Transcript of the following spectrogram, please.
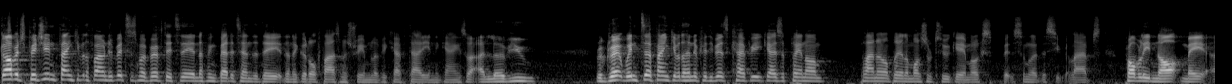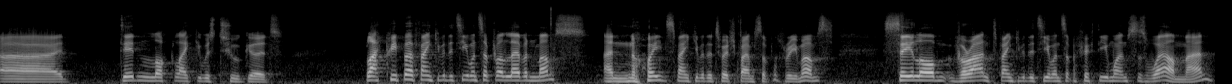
Garbage Pigeon, thank you for the 500 bits. It's my birthday today, and nothing better to end the day than a good old Phasmo stream. Love you, Kev Daddy and the gang as well. I love you. Regret Winter, thank you for the 150 bits. Kev, you guys are playing on planning on playing the Monster 2 game. Looks a bit similar to Secret Labs. Probably not, mate. Uh, didn't look like it was too good. Black Creeper, thank you for the T1 sub for 11 months. And Noids, thank you for the Twitch Prime sub for 3 months. Salem Varant, thank you for the T1 sub for 15 months as well, man.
